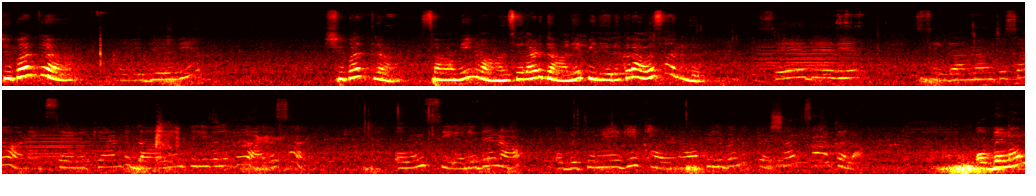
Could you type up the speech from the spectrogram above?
සුභද්‍රා දේවිය සුභද්‍රා සාමීන් වහන්සේලාට දානය පිළියෙල කර අවසන්ද එසේ දේවිය සිඟන්නන්ට සහ අනෙක් සේවකයන්ට දානය පිළිවෙල කර අවසන්. ඔවුන් සියලු දෙනා ඔබතුමියගේ කරුණාව පිළිබඳ ප්‍රශංසා කළා. ඔබ නම්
